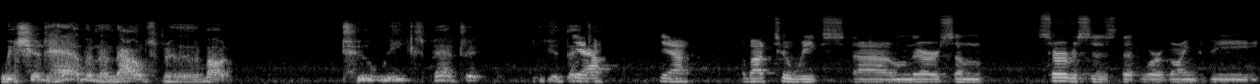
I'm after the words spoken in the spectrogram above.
We should have an announcement in about two weeks, Patrick. You think? Yeah, yeah. About two weeks. Um, there are some services that we're going to be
